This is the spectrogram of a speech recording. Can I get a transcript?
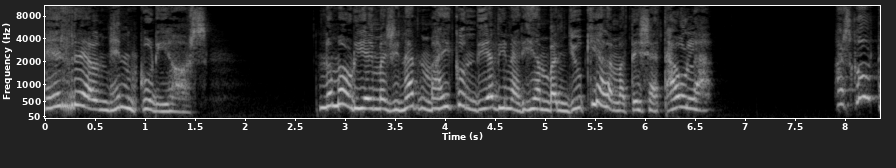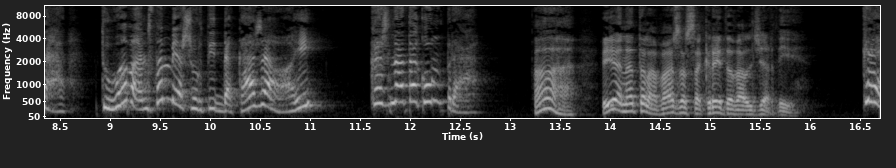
És realment curiós. No m'hauria imaginat mai que un dia dinaria amb en Yuki a la mateixa taula. Escolta, tu abans també has sortit de casa, oi? Que has anat a comprar? Ah, he anat a la base secreta del jardí. Què?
